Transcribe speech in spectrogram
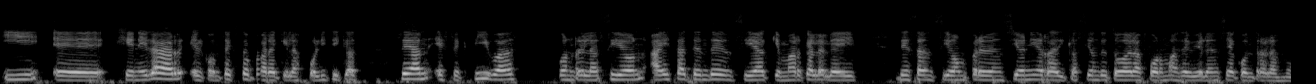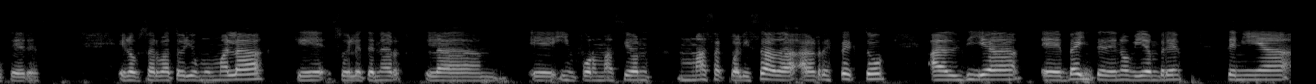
y eh, generar el contexto para que las políticas sean efectivas con relación a esta tendencia que marca la ley de sanción, prevención y erradicación de todas las formas de violencia contra las mujeres. El Observatorio Mumalá, que suele tener la eh, información más actualizada al respecto, al día 20 eh, de noviembre tenía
